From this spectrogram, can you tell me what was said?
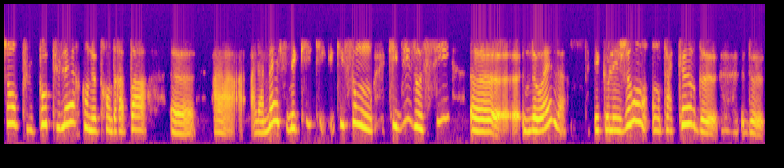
chants plus populaires qu'on ne prendra pas euh, à, la messe, mais qui, qui, sont, qui disent aussi euh, Noël et que les gens ont à cœur de, de,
